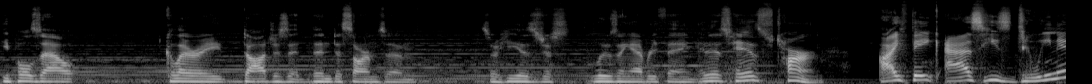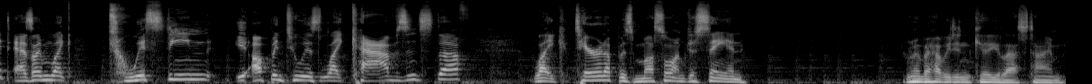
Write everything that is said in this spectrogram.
He pulls out. Kalara dodges it, then disarms him. So he is just losing everything. It is his turn. I think as he's doing it, as I'm like twisting it up into his like calves and stuff, like tearing up his muscle, I'm just saying, Remember how we didn't kill you last time?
